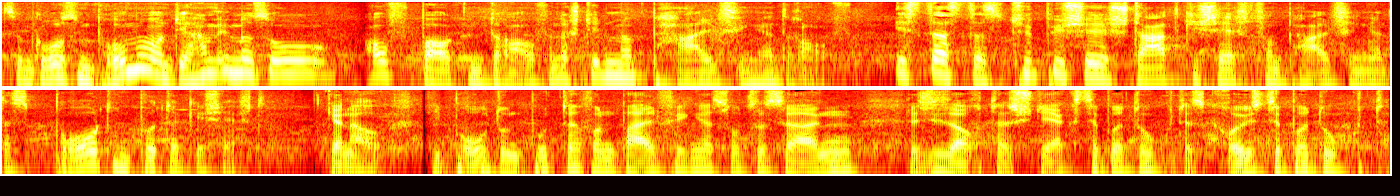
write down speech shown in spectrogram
zum großen Brummer und die haben immer so Aufbauten drauf und da steht immer Palfinger drauf. Ist das das typische Startgeschäft von Palfinger, das Brot- und Buttergeschäft? Genau, die Brot und Butter von Palfinger sozusagen. Das ist auch das stärkste Produkt, das größte Produkt,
